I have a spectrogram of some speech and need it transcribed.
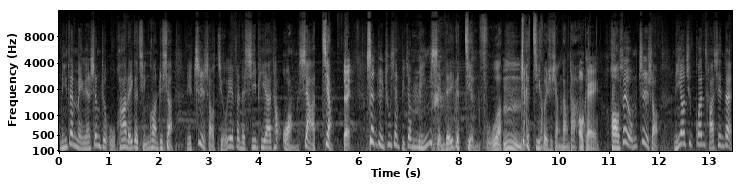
你在美元升值五趴的一个情况之下，你至少九月份的 CPI 它往下降，对，甚至于出现比较明显的一个减幅啊，嗯，这个机会是相当大。OK，好，所以我们至少你要去观察现在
